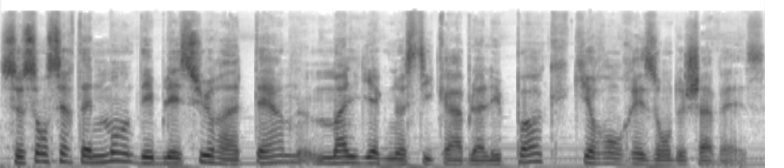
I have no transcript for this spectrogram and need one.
Ce sont certainement des blessures internes mal diagnosticables à l'époque qui auront raison de Chavez.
